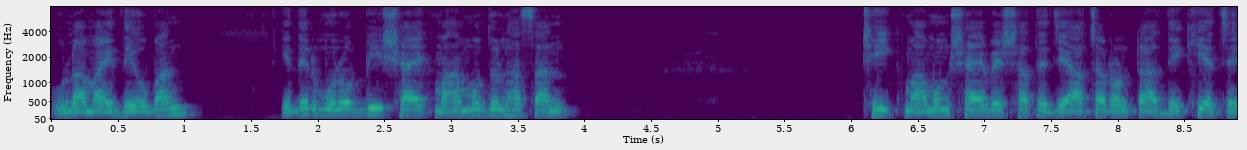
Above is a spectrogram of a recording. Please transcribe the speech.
উলামায় দেওবান এদের মুরব্বী শায়েক মাহমুদুল হাসান। ঠিক মামুন সাহেবের সাথে যে আচরণটা দেখিয়েছে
